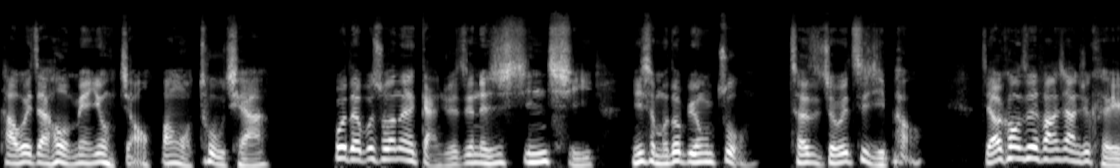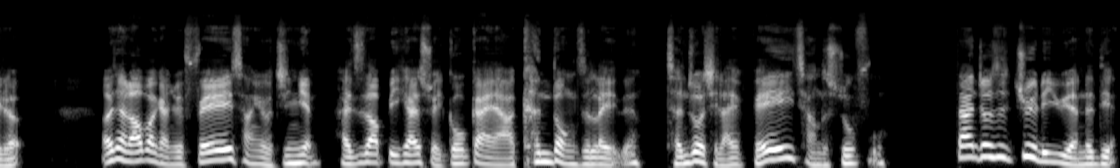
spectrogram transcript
他会在后面用脚帮我吐掐。不得不说，那个感觉真的是新奇。你什么都不用做，车子就会自己跑，只要控制方向就可以了。而且老板感觉非常有经验，还知道避开水沟盖啊、坑洞之类的，乘坐起来非常的舒服。但就是距离远了点，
